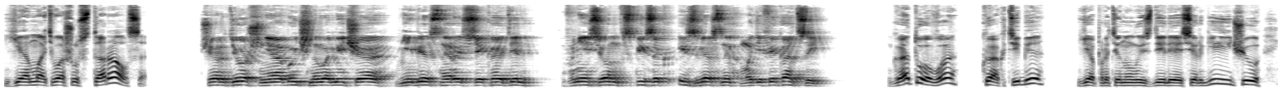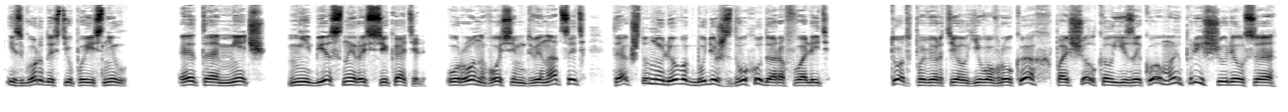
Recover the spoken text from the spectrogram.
Я, мать вашу, старался. Чертеж необычного меча, небесный рассекатель, внесен в список известных модификаций. Готово. Как тебе? Я протянул изделие Сергеичу и с гордостью пояснил. Это меч, Небесный рассекатель. Урон 8-12, так что нулевок будешь с двух ударов валить. Тот повертел его в руках, пощелкал языком и прищурился.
